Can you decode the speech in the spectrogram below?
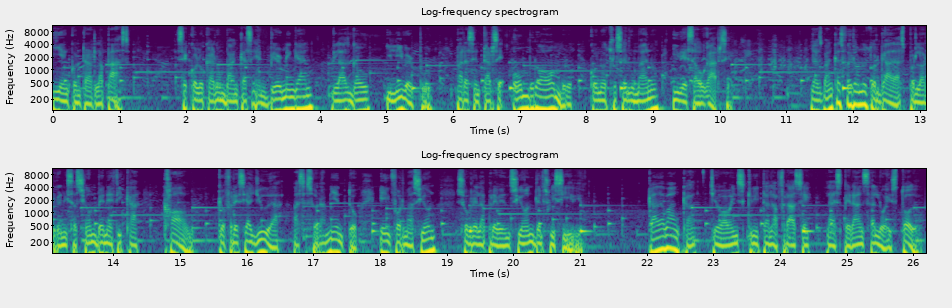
y encontrar la paz. Se colocaron bancas en Birmingham, Glasgow y Liverpool para sentarse hombro a hombro con otro ser humano y desahogarse. Las bancas fueron otorgadas por la organización benéfica Calm que ofrece ayuda, asesoramiento e información sobre la prevención del suicidio. Cada banca llevaba inscrita la frase La esperanza lo es todo,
